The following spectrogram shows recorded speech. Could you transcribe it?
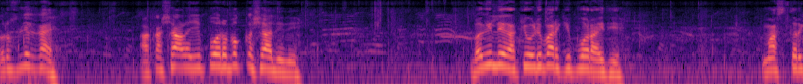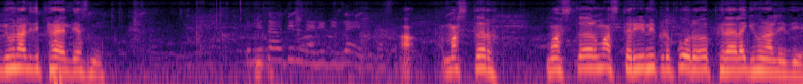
रुसली का काय? अक्का शाळेची पोरं बघ कशी आली ती. बघितली का केवढी बारकी पोरं आहे ती? मास्तर घेऊन आली ती फिरायला त्यासनी. आ, मास्तर मास्तर मास्तरीन इकडं पोरं फिरायला घेऊन आली ती.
